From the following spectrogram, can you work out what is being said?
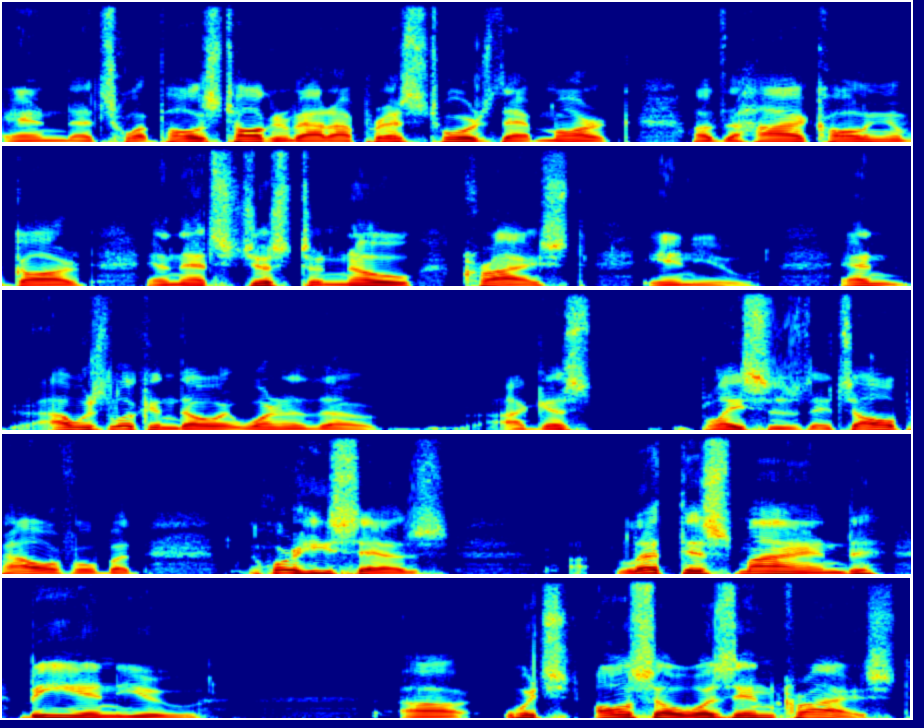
And that's what Paul's talking about. I press towards that mark of the high calling of God, and that's just to know Christ in you. And I was looking, though, at one of the, I guess, places, it's all powerful, but where he says, Let this mind be in you, uh, which also was in Christ.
